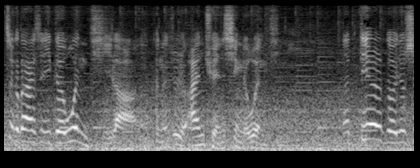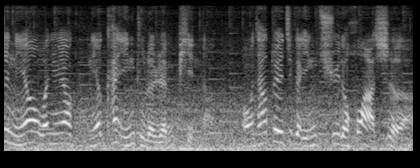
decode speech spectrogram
这个大概是一个问题啦，可能就是安全性的问题。那第二个就是你要完全要你要看营主的人品啊，哦，他对这个营区的画设啊，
